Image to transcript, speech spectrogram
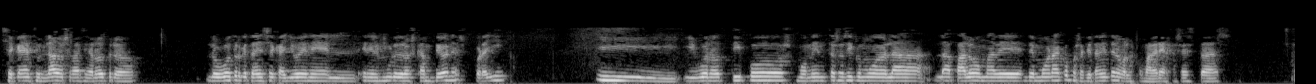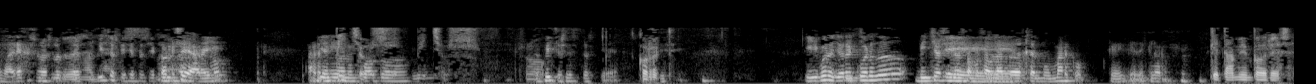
se cae hacia un lado, se va hacia el otro. Luego otro que también se cayó en el, en el muro de los campeones, por allí. Y, y bueno, tipos, momentos así como la, la paloma de, de Mónaco, pues aquí también tenemos las comadrejas estas. Las comadrejas son los, los bichos que siempre se por ahí. ¿no? Bichos, poco. bichos. Los bichos estos que... Correcto. Y bueno, yo recuerdo. Bichos si no eh, estamos hablando de Helmut Marco, que quede claro. Que también podría ser.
